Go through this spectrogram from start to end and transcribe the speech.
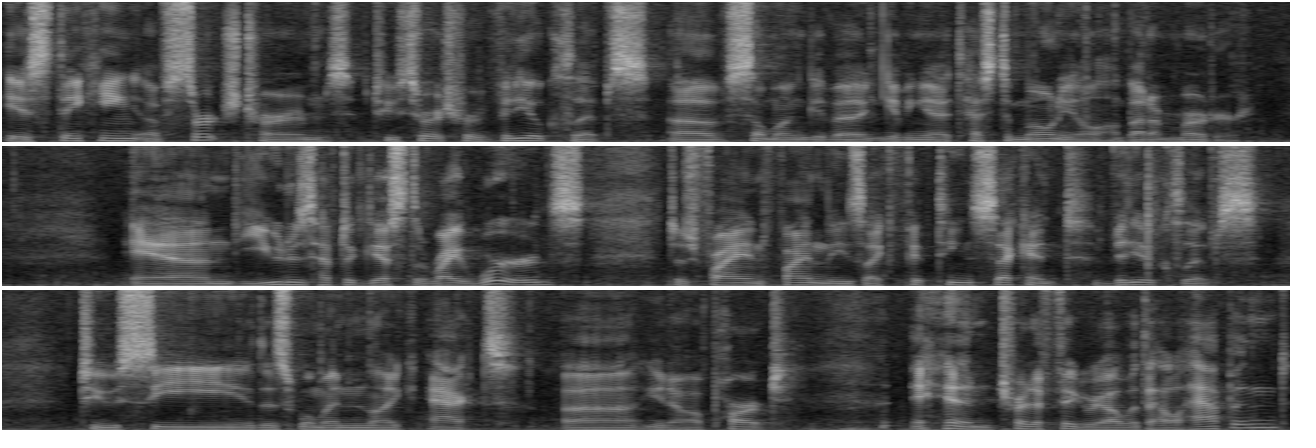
is thinking of search terms to search for video clips of someone give a, giving a testimonial about a murder. And you just have to guess the right words to try and find these like 15 second video clips to see this woman like act, uh, you know, a part and try to figure out what the hell happened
